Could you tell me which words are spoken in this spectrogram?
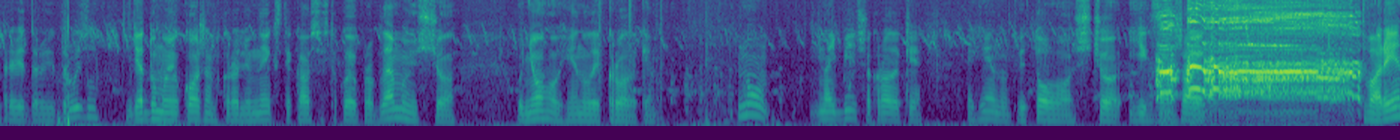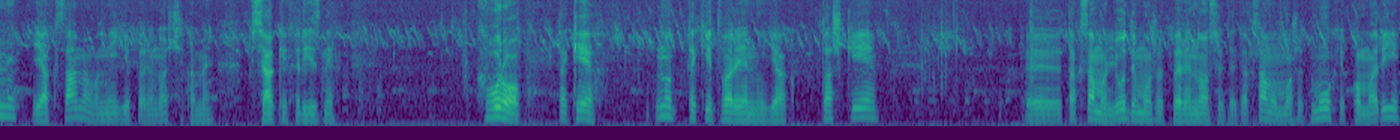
привіт, дорогі друзі. Я думаю, кожен кролівник стикався з такою проблемою, що у нього гинули кролики. Ну, найбільше кролики гинуть від того, що їх заражають тварини, як саме вони є переносчиками всяких різних хвороб. Таких, ну, такі тварини, як пташки, е, так само люди можуть переносити, так само можуть мухи, комарі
